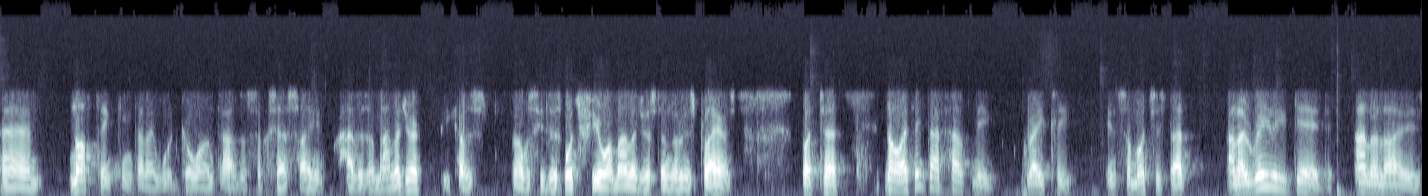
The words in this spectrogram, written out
Um, not thinking that I would go on to have the success I had as a manager because obviously there's much fewer managers than there is players. But uh, no, I think that helped me greatly in so much as that, and I really did analyse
